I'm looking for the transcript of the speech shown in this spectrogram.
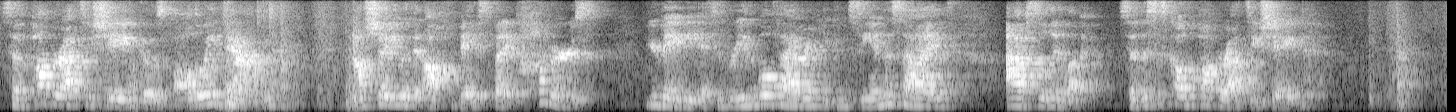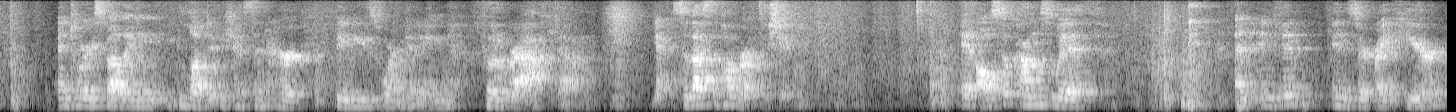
so the paparazzi shade goes all the way down and I'll show you with it off the base, but it covers your baby. It's a breathable fabric. You can see in the sides. Absolutely love it. So this is called the paparazzi shade. And Tori Spelling loved it because then her babies weren't getting photographed. Um, yeah, so that's the paparazzi shade. It also comes with an infant insert right here,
